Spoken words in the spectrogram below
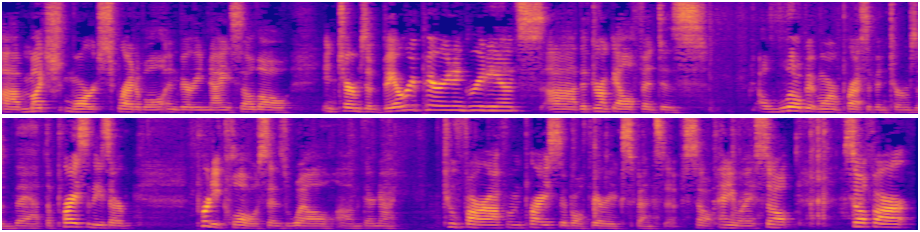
uh, much more spreadable and very nice. Although in terms of barrier repairing ingredients, uh, the Drunk Elephant is a little bit more impressive in terms of that. The price of these are pretty close as well. Um, they're not too far off in price. They're both very expensive. So anyway, so so far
